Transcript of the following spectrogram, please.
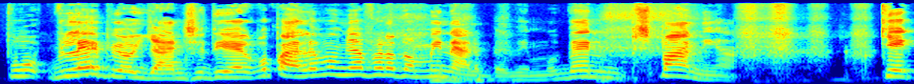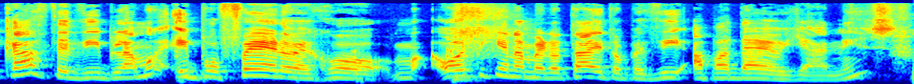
Που βλέπει ο Γιάννης ότι εγώ παλεύω μια φορά το μήνα, ρε παιδί μου. Δεν, σπάνια. Και κάθεται δίπλα μου, υποφέρω εγώ. Μα, Ό,τι και να με ρωτάει το παιδί, απαντάει ο Γιάννης.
